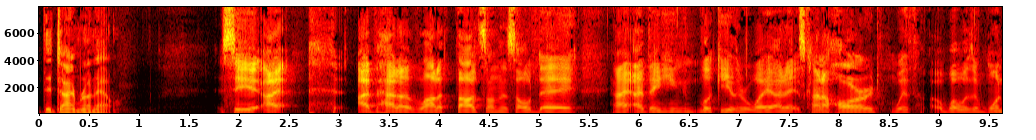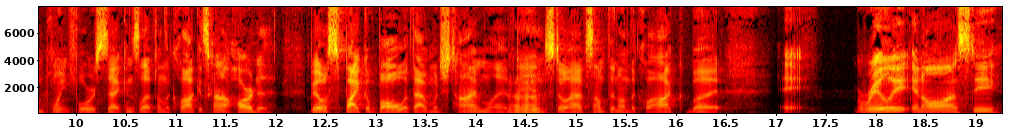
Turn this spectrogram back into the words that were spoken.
Did time run out? See, I I've had a lot of thoughts on this all day. I, I think you can look either way at it. It's kind of hard with uh, what was it, 1.4 seconds left on the clock. It's kind of hard to be able to spike a ball with that much time left and still have something on the clock. But eh, really, in all honesty,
